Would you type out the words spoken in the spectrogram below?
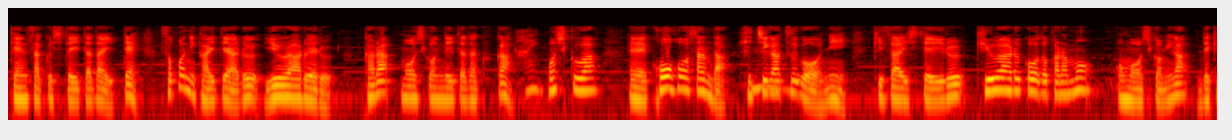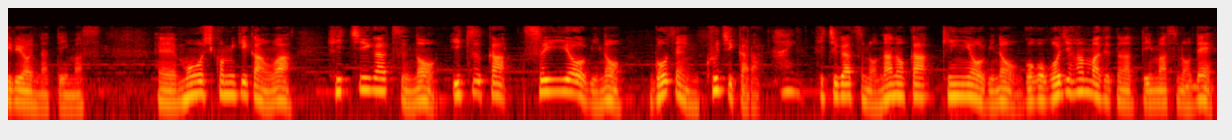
検索していただいて、そこに書いてある URL から申し込んでいただくか、はい。もしくは、えー広報三田7月号に記載している QR コードからもお申し込みができるようになっています。えー申し込み期間は7月の5日水曜日の午前9時からはい。7月の7日金曜日の午後5時半までとなっていますので、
